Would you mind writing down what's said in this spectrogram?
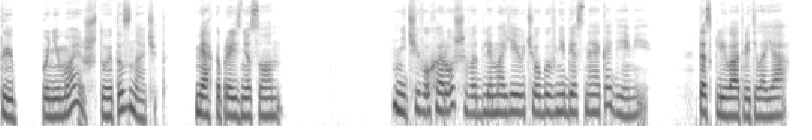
«Ты понимаешь, что это значит?» — мягко произнес он. «Ничего хорошего для моей учебы в Небесной Академии», — тоскливо ответила я.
